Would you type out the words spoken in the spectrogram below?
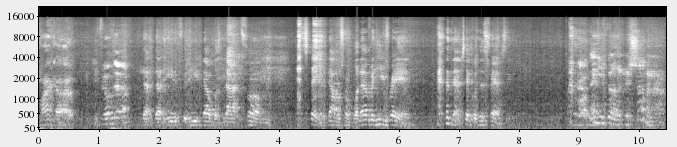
My God. You feel that? that that he, he that was not from statement. That was from whatever he read that tickled his fancy. I think he felt in his shot now.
